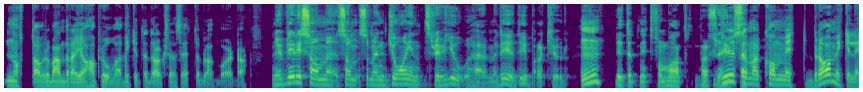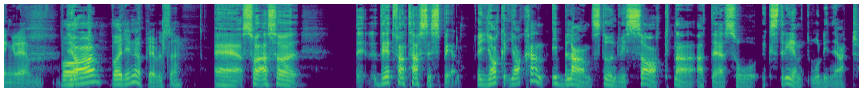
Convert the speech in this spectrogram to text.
något av de andra jag har provat, vilket är Dark Souls 1 och Bloodborne. Då. Nu blir det som, som, som en joint review här, men det, det är ju bara kul. Mm. Lite ett nytt format. Varför Du inte? som har kommit bra mycket längre, vad, Ja, vad är din upplevelse? eh, så alltså, eh, det är ett fantastiskt spel. Jag, jag kan ibland stundvis sakna att det är så extremt olinjärt.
